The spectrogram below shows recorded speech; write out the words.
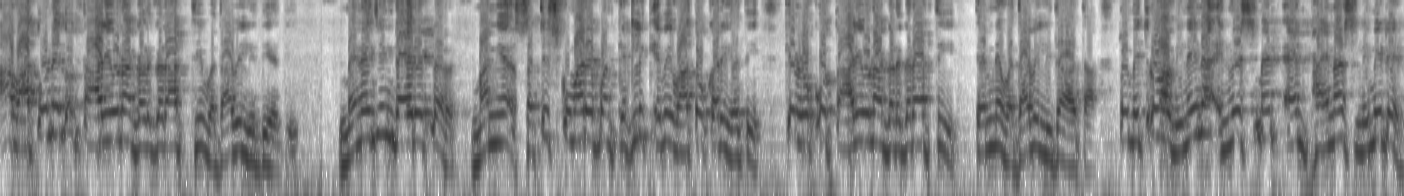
આ વાતોને તો તાળીઓના ગડગડાટથી વધાવી લીધી હતી. મેનેજિંગ ડાયરેક્ટર માન્ય સતીશ કુમારે પણ કેટલીક એવી વાતો કરી હતી કે લોકો તાળીઓના ગડગડાટથી તેમને વધાવી લીધા હતા. તો મિત્રો, આ વિનયના ઇન્વેસ્ટમેન્ટ એન્ડ ફાઇનાન્સ લિમિટેડ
